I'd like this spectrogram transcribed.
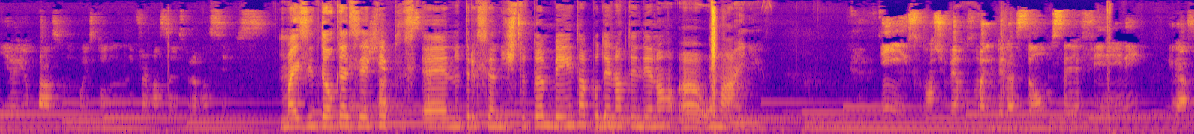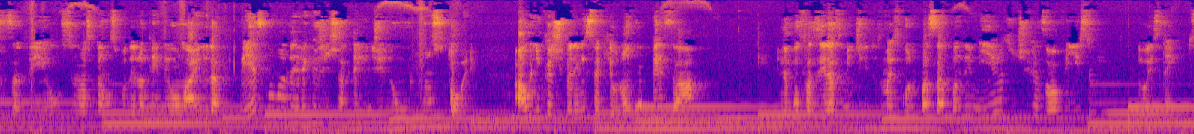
e aí eu passo depois todas as informações para vocês. Mas então quer dizer que é, nutricionista também está podendo atender no, uh, online? Isso, nós tivemos uma liberação do CFN, graças a Deus, e nós estamos podendo atender online da mesma maneira que a gente atende no consultório. A única diferença é que eu não vou pesar e não vou fazer as medidas, mas quando passar a pandemia, a gente resolve isso em dois tempos.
